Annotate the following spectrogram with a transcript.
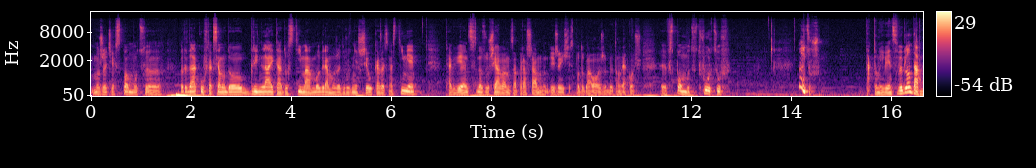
Możecie wspomóc y, rodaków, tak samo do Greenlighta, do Steama, gra może również się ukazać na Steamie. Tak więc, no cóż, ja Wam zapraszam, jeżeli się spodobało, żeby tą jakoś y, wspomóc twórców. No i cóż, tak to mniej więcej wygląda.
